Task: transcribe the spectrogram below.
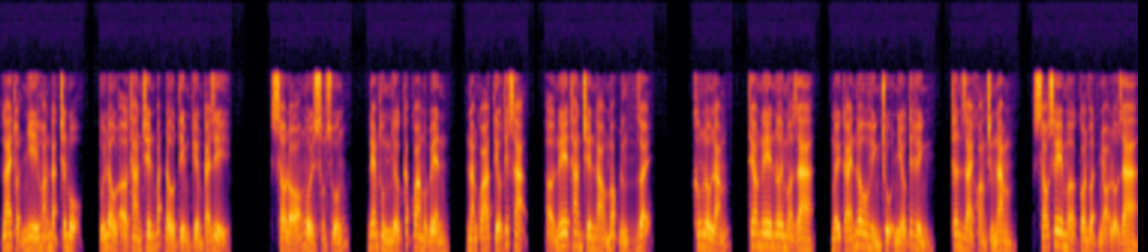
lai thuận nhi hoán đặt chân bộ túi đầu ở than trên bắt đầu tìm kiếm cái gì. Sau đó ngồi sụp xuống, xuống đem thùng nhựa cắt qua một bên nắm quá tiểu thiết sạn ở nê than trên đào móc đứng dậy. Không lâu lắm theo nê nơi mở ra mấy cái nâu hình trụ nhiều tiết hình thân dài khoảng chừng năm sáu cm con vật nhỏ lộ ra,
